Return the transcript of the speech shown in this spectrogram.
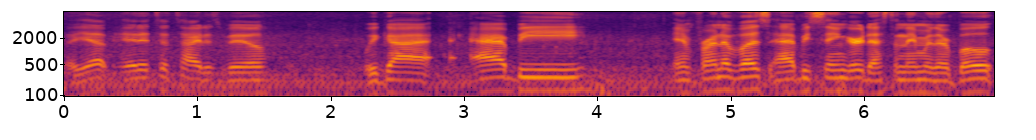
But yep, headed to Titusville. We got Abby in front of us, Abby Singer, that's the name of their boat.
